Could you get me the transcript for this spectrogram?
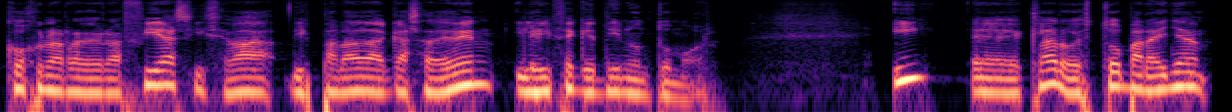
coge unas radiografías y se va disparada a casa de Ben y le dice que tiene un tumor. Y, eh, claro, esto para ella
